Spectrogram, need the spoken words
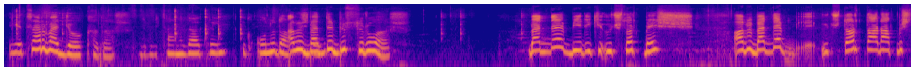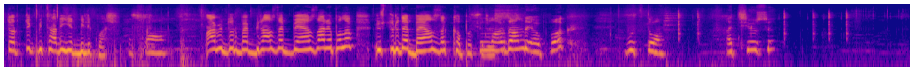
yeter bence o kadar. Dur bir tane daha kırayım. Onu da Abi 64. bende bir sürü var. Bende 1, 2, 3, 4, 5. Abi bende 3, 4 tane 64'lük bir tane 20'lik var. Tamam. Abi dur ben biraz da beyazlar yapalım. Üstünü de beyazla kapatırız. Şunlardan da yap bak. Buton. Açıyorsun.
